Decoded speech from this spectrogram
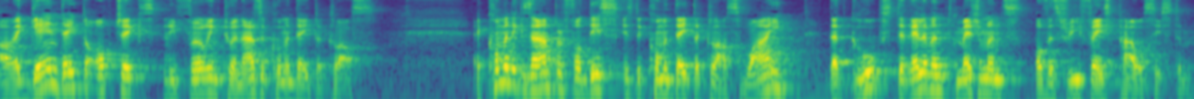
are again data objects referring to another common data class. A common example for this is the common data class Y that groups the relevant measurements of a three-phase power system.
